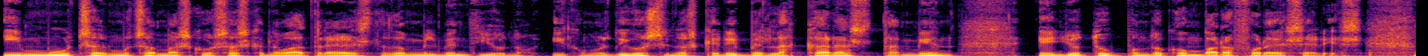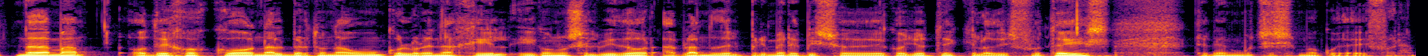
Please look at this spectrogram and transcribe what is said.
y muchas, muchas más cosas que nos va a traer este 2021. Y como os digo, si nos queréis ver las caras, también en youtube.com barra fuera de series. Nada más, os dejo con Alberto Naum, con Lorena Gil y con un servidor hablando del primer episodio de Coyote, que lo disfrutéis. Tened muchísimo cuidado ahí fuera.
